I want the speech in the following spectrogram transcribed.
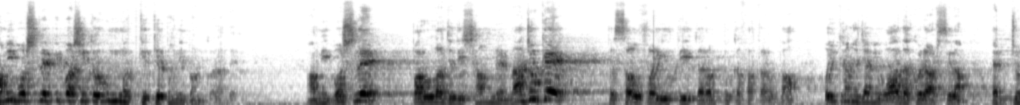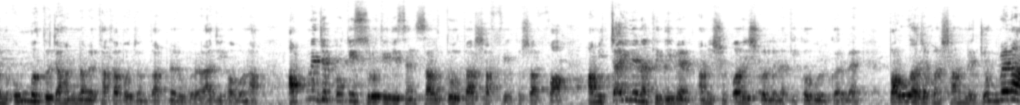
আমি বসলে পিপাসিত উম্মতকে কে পানি পান করাবে? আমি বসলে পাল্লা যদি সামনে না ঝুঁকে, তো সৌফা ইউতিকা রব্বুকা ফাতারদা। ওইখানে যে আমি ওয়াদা করে আসছিলাম, একজন উন্নত জাহান নামে থাকা পর্যন্ত আপনার উপরে রাজি হব না। আপনি যে প্রতিশ্রুতি দিয়েছেন সালতু তা সাফি তু সাফা আমি চাইলে নাকি দিবেন, আমি সুপারিশ করলে নাকি কবুল করবেন। পাল্লা যখন সামনে ঝুঁকবে না,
